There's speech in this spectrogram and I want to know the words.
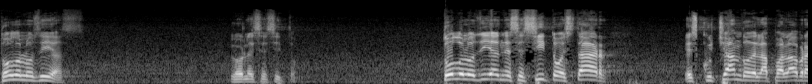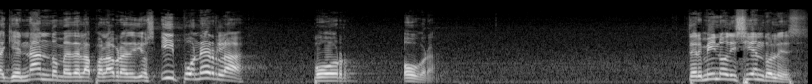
Todos los días lo necesito. Todos los días necesito estar escuchando de la palabra, llenándome de la palabra de Dios y ponerla por obra. Termino diciéndoles,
